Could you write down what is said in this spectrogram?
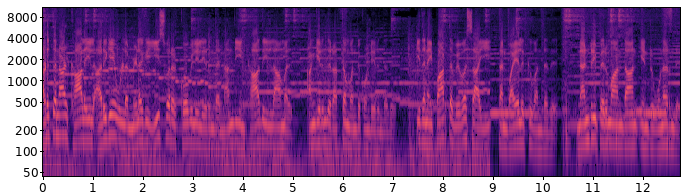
அடுத்த நாள் காலையில் அருகே உள்ள மிளகு ஈஸ்வரர் கோவிலில் இருந்த நந்தியின் காது இல்லாமல் அங்கிருந்து ரத்தம் வந்து கொண்டிருந்தது. இதனை பார்த்த விவசாயி தன் வயலுக்கு வந்தது. நன்றி பெருமான் தான் என்று உணர்ந்து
